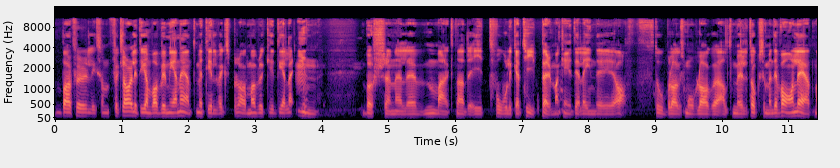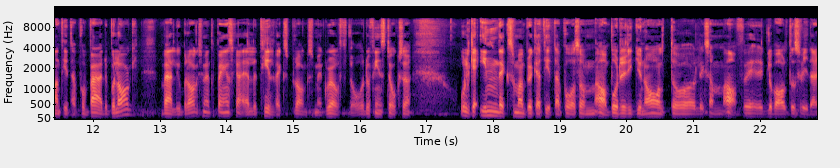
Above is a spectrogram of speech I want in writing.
bara för att liksom förklara lite grann vad vi menar egentligen med tillväxtbolag. Man brukar ju dela in börsen eller marknad i två olika typer. Man kan ju dela in det i ja, storbolag, småbolag och allt möjligt också. Men det vanliga är att man tittar på värdebolag, valuebolag som heter på engelska, eller tillväxtbolag som är growth. Då. Och då finns det också olika index som man brukar titta på som ja, både regionalt och liksom, ja, för globalt och så vidare.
